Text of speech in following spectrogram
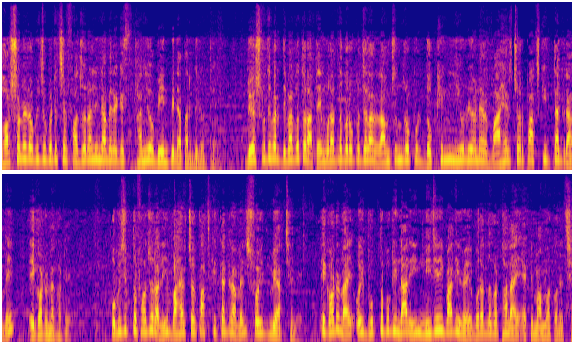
ধর্ষণের অভিযোগ উঠেছে ফজর আলী নামের এক স্থানীয় বিএনপি নেতার বিরুদ্ধে। বৃহস্পতিবার দিবাগত রাতে মুরাদনগর উপজেলার রামচন্দ্রপুর দক্ষিণ ইউনিয়নের বাহেরচর পাঁচকিত্তা গ্রামে এই ঘটনা ঘটে। অভিযুক্ত ফজর আলী বাহেরচর পাঁচকিত্তা গ্রামের শহীদ মিয়ার ছেলে। এই ঘটনায় ওই ভুক্তভোগী নারী নিজেই বাদী হয়ে মুরাদনগর থানায় একটি মামলা করেছে।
